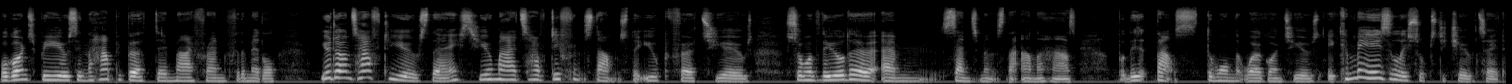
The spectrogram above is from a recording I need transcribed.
We're going to be using the Happy Birthday, my friend, for the middle. You don't have to use this. You might have different stamps that you prefer to use. Some of the other um, sentiments that Anna has, but th that's the one that we're going to use. It can be easily substituted.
